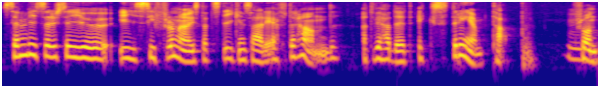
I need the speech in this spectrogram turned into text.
Sen visade det sig ju i siffrorna, i statistiken så här i efterhand, att vi hade ett extremt tapp från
